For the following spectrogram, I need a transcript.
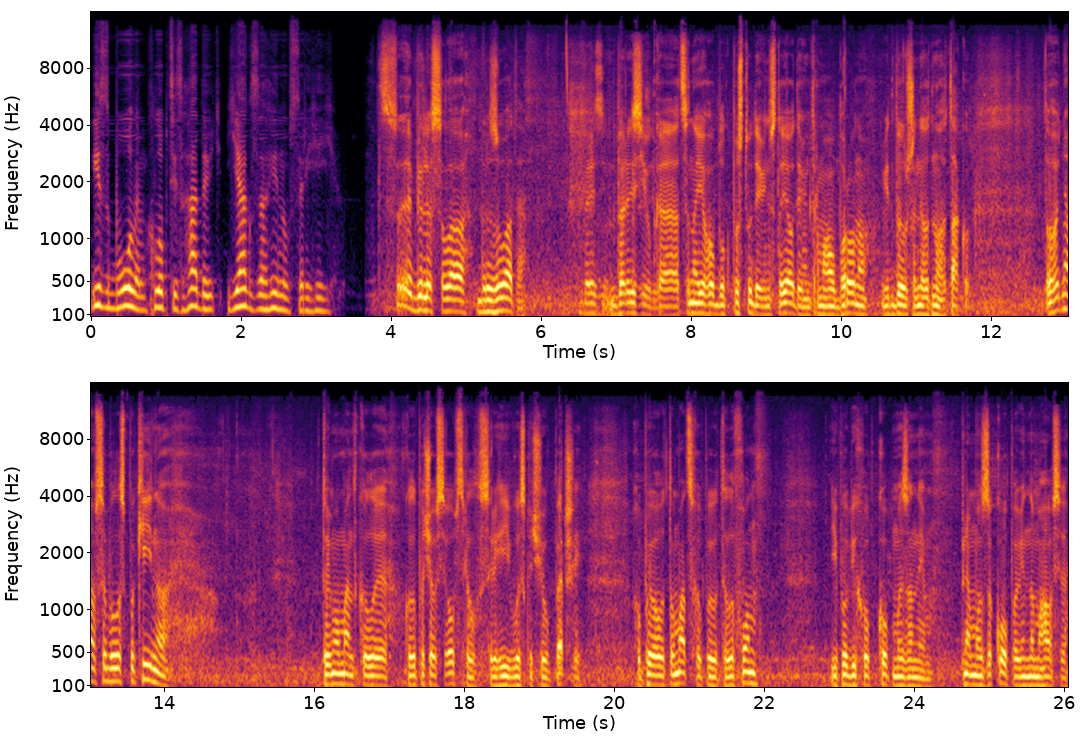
Із болем хлопці згадують, як загинув Сергій. Це біля села Березувата. Березів. Березівка. Це на його блокпосту, де він стояв, де він тримав оборону, відбив вже не одну атаку. Того дня все було спокійно. В той момент, коли, коли почався обстріл, Сергій вискочив перший, хопив автомат, схопив телефон і побіг в обкоп ми за ним. Прямо з окопа він намагався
